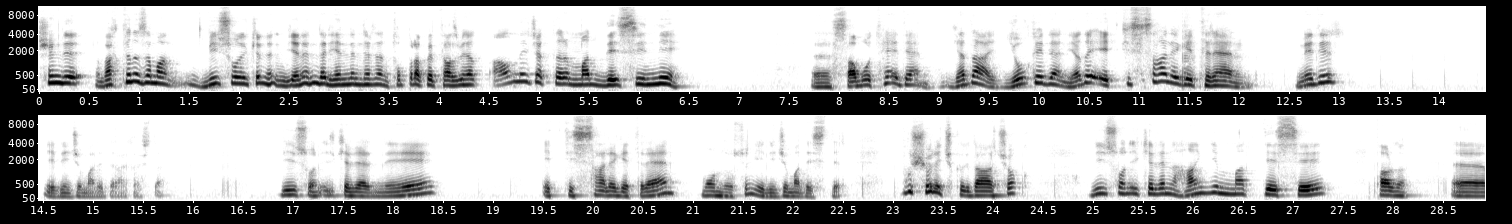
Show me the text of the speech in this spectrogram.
Şimdi baktığınız zaman bir sonraki yenenler yenilenlerden toprak ve tazminat almayacakları maddesini e, sabote eden ya da yok eden ya da etkisiz hale getiren nedir? Yedinci maddedir arkadaşlar. Bir son ilkelerini etkisiz hale getiren Mondros'un yedinci maddesidir. Bu şöyle çıkıyor daha çok. Wilson ilkelerinin hangi maddesi pardon e,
